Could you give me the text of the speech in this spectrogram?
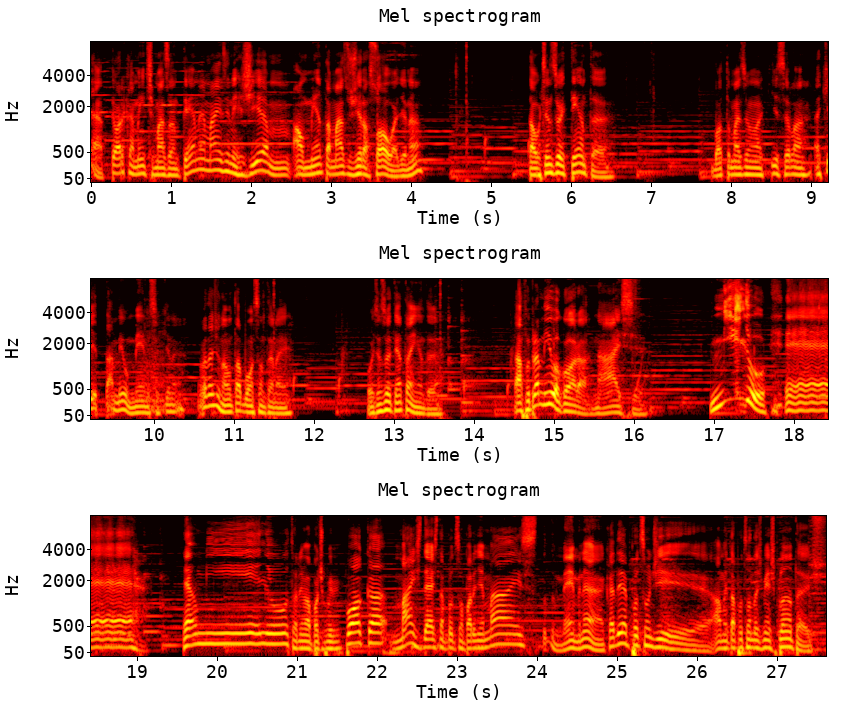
É, teoricamente mais antena é mais energia, aumenta mais o girassol ali, né? Tá, 880. Bota mais um aqui, sei lá. Aqui tá meio meme isso aqui, né? Na verdade não, tá bom essa antena aí. 880 ainda. Ah, foi pra mil agora. Nice. Milho! É... É o milho. Todo animal pode comer pipoca. Mais 10 na produção para animais. Tudo meme, né? Cadê a produção de... Aumentar a produção das minhas plantas?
